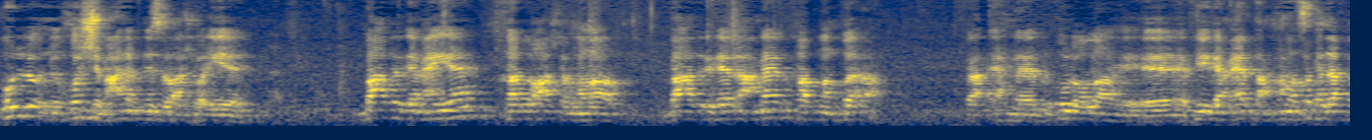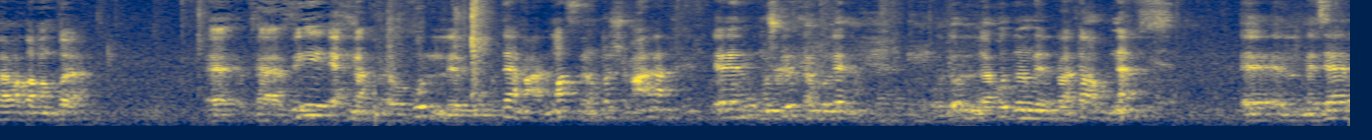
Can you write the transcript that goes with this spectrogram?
كله إنه يخش معانا بالنسبة للعشوائيات بعض الجمعيات خدوا 10 مناطق بعض رجال الاعمال خد منطقة. فإحنا بنقول والله آه، في جمعيات بتاع محمد صبحي داخلة واخدة منطقة. ففي إحنا كل المجتمع المصري نخش معانا لأن مشكلتنا كلنا ودول لابد انهم يتمتعوا بنفس آه، الميزان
